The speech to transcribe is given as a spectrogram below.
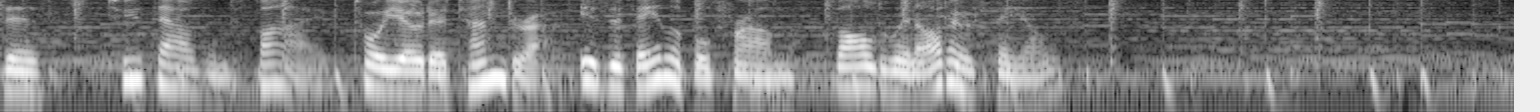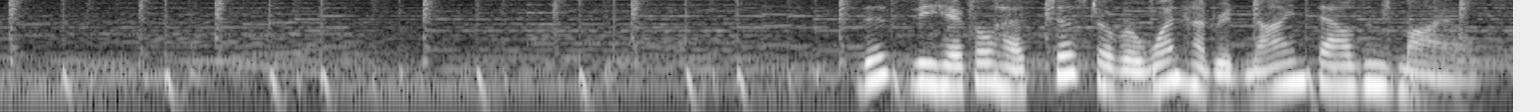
This 2005 Toyota Tundra is available from Baldwin Auto Sales. This vehicle has just over 109,000 miles.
